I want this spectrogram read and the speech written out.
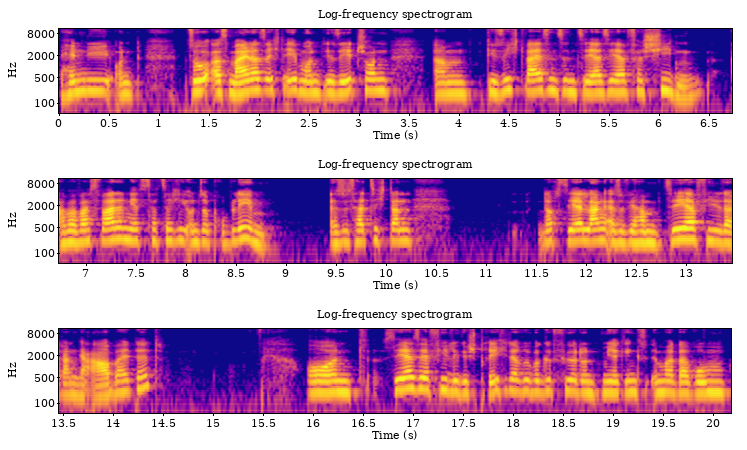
Handy und so aus meiner Sicht eben und ihr seht schon, ähm, die Sichtweisen sind sehr, sehr verschieden. Aber was war denn jetzt tatsächlich unser Problem? Also es hat sich dann noch sehr lang, also wir haben sehr viel daran gearbeitet und sehr, sehr viele Gespräche darüber geführt und mir ging es immer darum,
